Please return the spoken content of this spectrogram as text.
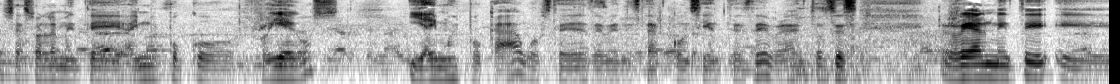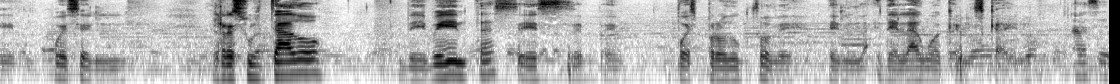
o sea, solamente hay muy pocos riegos y hay muy poca agua, ustedes deben estar conscientes de, ¿verdad? Entonces, realmente pues el, resultado de ventas es pues producto de, del, agua que nos cae, ¿no? Ah, sí,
